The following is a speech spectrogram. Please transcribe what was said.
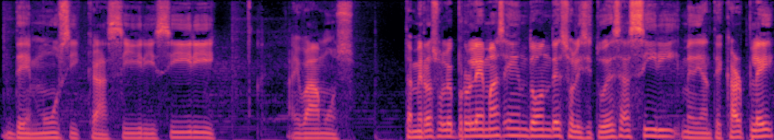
de música. Siri, Siri, ahí vamos. También resuelve problemas en donde solicitudes a Siri mediante CarPlay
